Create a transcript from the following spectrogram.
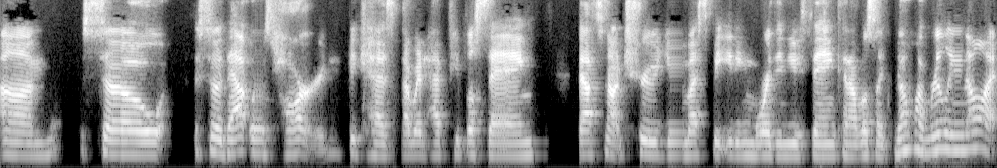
um, so so that was hard because I would have people saying, that's not true. You must be eating more than you think. And I was like, no, I'm really not.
